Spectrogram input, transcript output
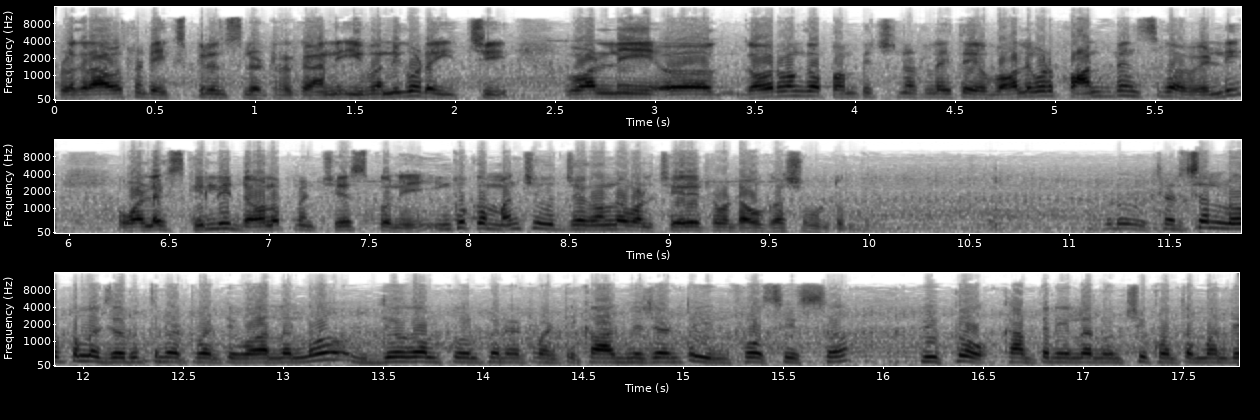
వాళ్ళకి రావాల్సిన ఎక్స్పీరియన్స్ లెటర్ కానీ ఇవన్నీ కూడా ఇచ్చి వాళ్ళని గౌరవంగా పంపించినట్లయితే వాళ్ళు కూడా కాన్ఫిడెన్స్గా వెళ్ళి వాళ్ళకి స్కిల్ డెవలప్మెంట్ చేసుకొని ఇంకొక మంచి ఉద్యోగంలో వాళ్ళు చేరేటువంటి అవకాశం ఉంటుంది. ఇప్పుడు చర్చల లోపల జరుగుతున్నటువంటి వాళ్ళలో ఉద్యోగాలు కోల్పోయినటువంటి కాగ్నిజెంట్ ఇన్ఫోసిస్ విప్రో కంపెనీల నుంచి కొంతమంది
